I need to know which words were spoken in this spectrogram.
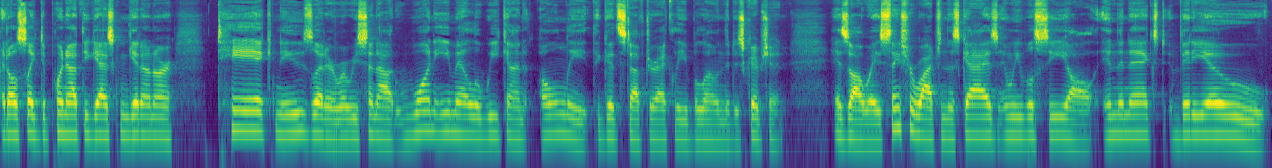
I'd also like to point out that you guys can get on our Tech newsletter where we send out one email a week on only the good stuff directly below in the description. As always, thanks for watching this, guys, and we will see y'all in the next video.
